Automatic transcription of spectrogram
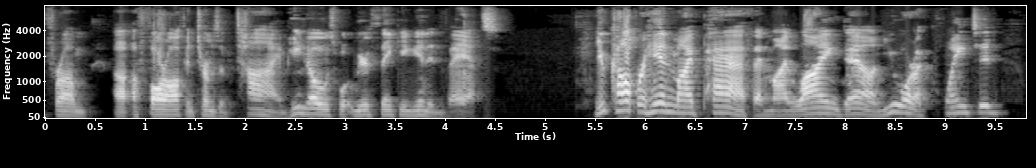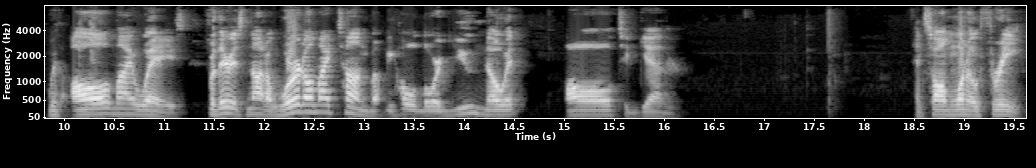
from uh, afar off in terms of time. He knows what we're thinking in advance. You comprehend my path and my lying down. You are acquainted with all my ways. For there is not a word on my tongue, but behold, Lord, you know it all together. And Psalm 103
